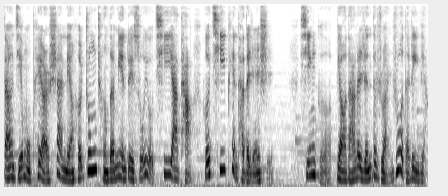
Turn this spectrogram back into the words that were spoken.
当杰姆·佩尔善良和忠诚地面对所有欺压他和欺骗他的人时，辛格表达了人的软弱的力量。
